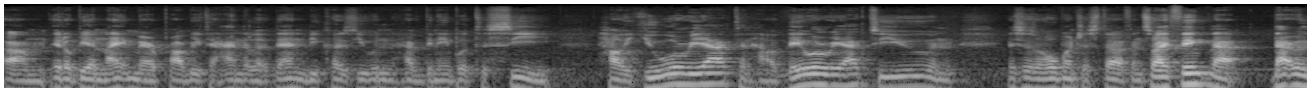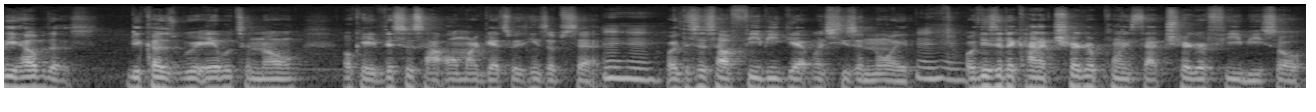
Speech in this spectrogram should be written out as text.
um, it'll be a nightmare probably to handle it then because you wouldn't have been able to see how you will react and how they will react to you. And it's just a whole bunch of stuff. And so i think that that really helped us because we're able to know okay this is how omar gets when he's upset. Mm-hmm. or this is how phoebe get when she's annoyed. Or these are the kind of trigger points that trigger phoebe. So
